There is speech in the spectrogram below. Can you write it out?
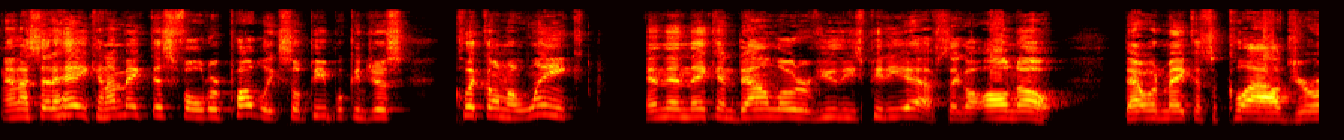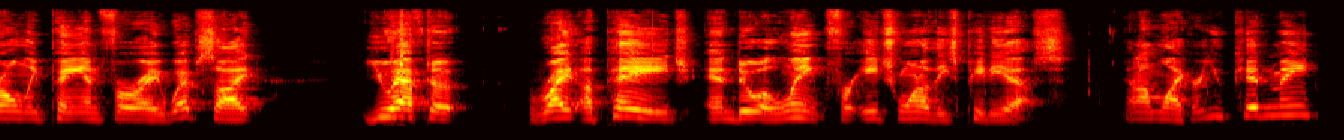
and I said, hey, can I make this folder public so people can just click on a link and then they can download or view these PDFs? They go, oh no, that would make us a cloud. You're only paying for a website. You have to write a page and do a link for each one of these PDFs. And I'm like, are you kidding me?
